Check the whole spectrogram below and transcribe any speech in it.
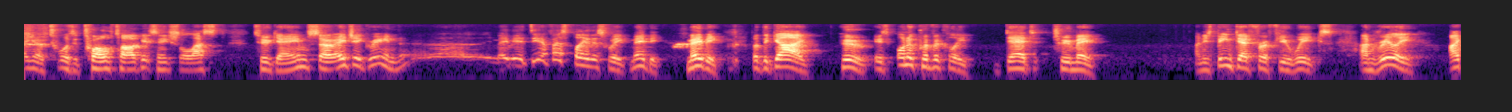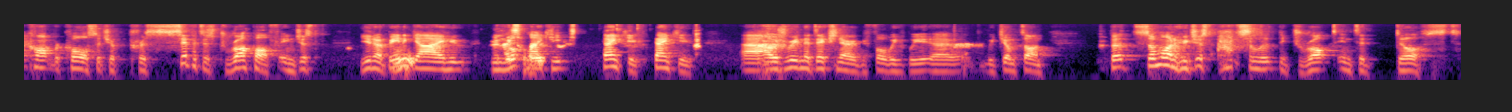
You know, was it twelve targets in each of the last two games? So AJ Green, uh, maybe a DFS play this week, maybe, maybe. But the guy who is unequivocally dead to me, and he's been dead for a few weeks, and really I can't recall such a precipitous drop off in just you know being Ooh, a guy who, who nice looked like he. Thank you, thank you. Uh, I was reading the dictionary before we we uh, we jumped on, but someone who just absolutely dropped into dust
